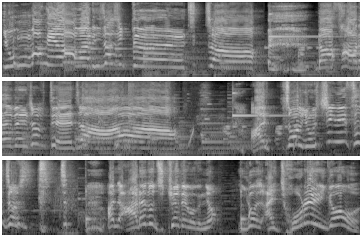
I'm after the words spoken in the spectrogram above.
욕망의 항아리 자식들. 진짜. 나 4레벨 좀 되자. 아이 저 요시미스 저 아니 아래도 지켜야 되거든요? 이거 아니 저를 이거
